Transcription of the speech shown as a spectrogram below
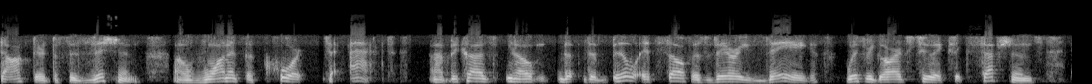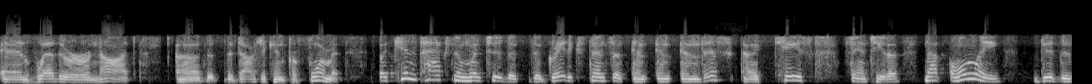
doctor, the physician, uh, wanted the court to act uh, because you know the the bill itself is very vague with regards to its exceptions and whether or not uh, the, the doctor can perform it. But Ken Paxton went to the, the great extent in, in, in this uh, case, Santita, not only did the,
